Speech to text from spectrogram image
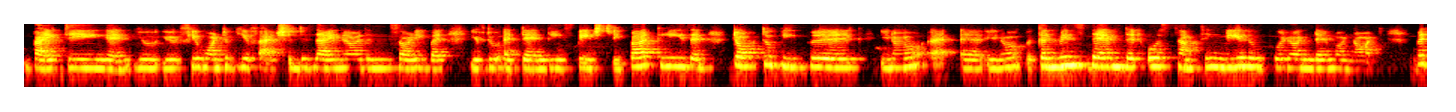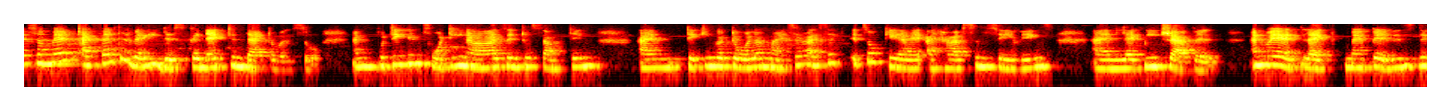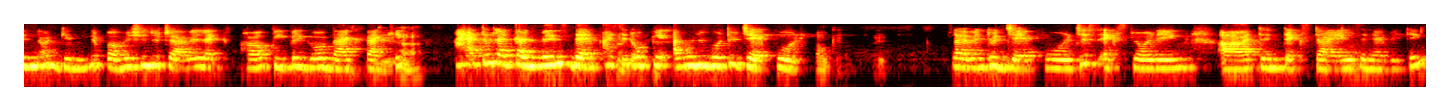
backbiting and you, you if you want to be a fashion designer then sorry but you have to attend these page three parties and talk to people you know uh, uh, you know convince them that oh something may look good on them or not. But somewhere i felt a very disconnect in that also. And putting in 14 hours into something. And taking a toll on myself. I said it's okay. I, I have some savings and let me travel and where like my parents did not give me the permission to travel like how people go backpacking Yeah. i had to like convince them i said okay i want to go to jaipur Okay. so I went to Jaipur, just exploring art and textiles and everything.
